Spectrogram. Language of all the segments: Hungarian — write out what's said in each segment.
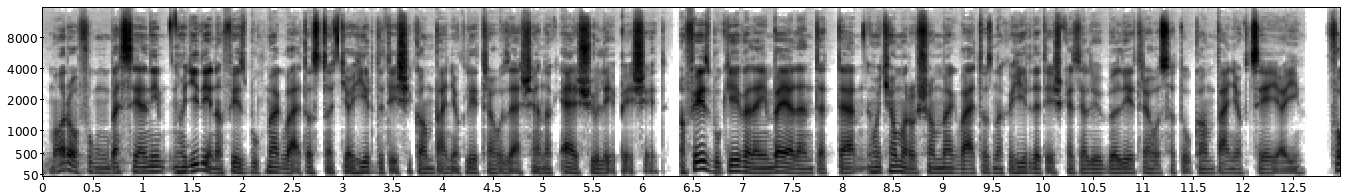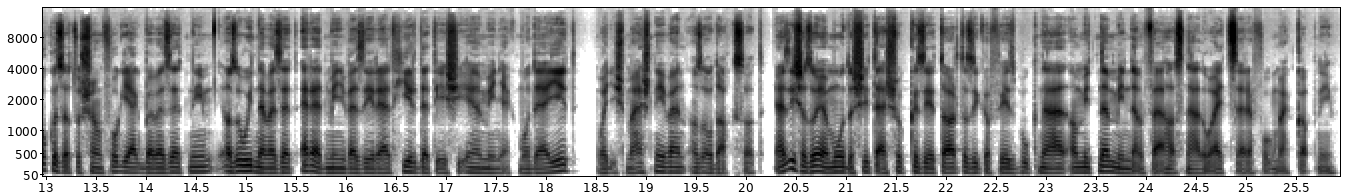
Ma arról fogunk beszélni, hogy idén a Facebook megváltoztatja a hirdetési kampányok létrehozásának első lépését. A Facebook évelején bejelentette, hogy hamarosan megváltoznak a hirdetéskezelőből létrehozható kampányok céljai. Fokozatosan fogják bevezetni az úgynevezett eredményvezérelt hirdetési élmények modelljét, vagyis más néven az ODAX-ot. Ez is az olyan módosítások közé tartozik a Facebooknál, amit nem minden felhasználó egyszerre fog megkapni.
